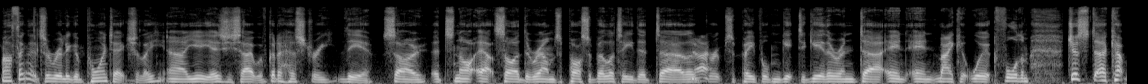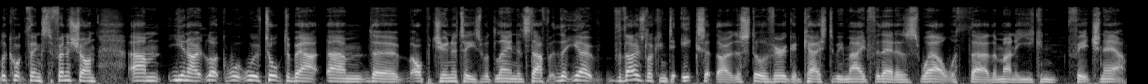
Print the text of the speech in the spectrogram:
I think that's a really good point, actually. Uh, yeah, as you say, we've got a history there, so it's not outside the realms of possibility that uh, the no. groups of people can get together and uh, and and make it work for them. Just a couple of quick things to finish on. Um, you know, look, we've talked about um, the opportunities with land and stuff. That you know, for those looking to exit, though, there's still a very good case to be made for that as well, with uh, the money you can fetch now.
